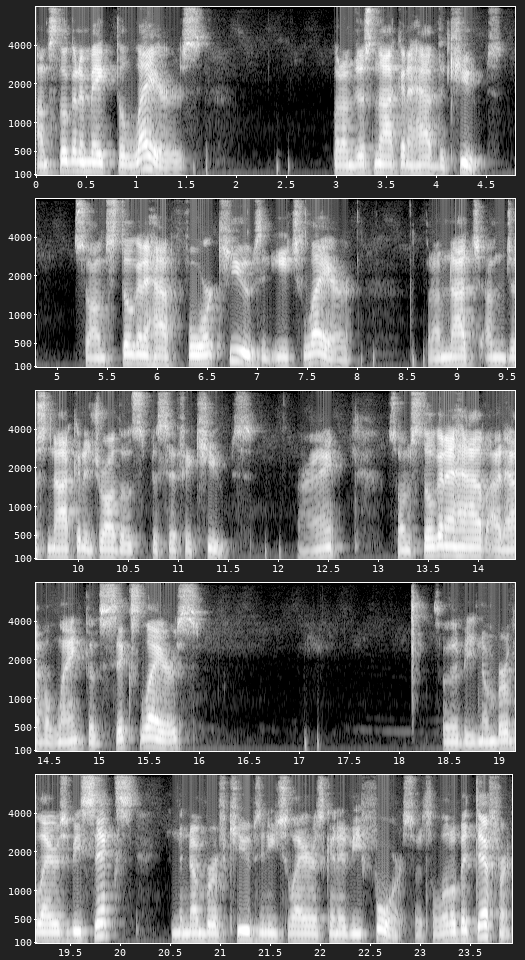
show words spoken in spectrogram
I'm still going to make the layers, but I'm just not going to have the cubes. So I'm still going to have four cubes in each layer, but I'm not I'm just not going to draw those specific cubes. All right? So I'm still going to have I'd have a length of 6 layers so there'd be number of layers would be 6, and the number of cubes in each layer is going to be 4. So it's a little bit different.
